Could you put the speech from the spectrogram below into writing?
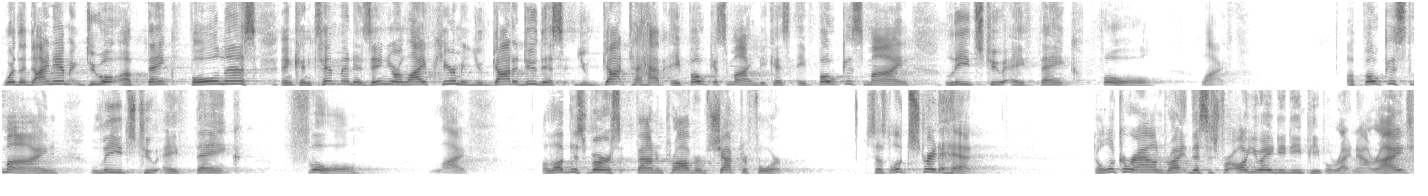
where the dynamic duo of thankfulness and contentment is in your life, hear me, you've got to do this. You've got to have a focused mind because a focused mind leads to a thankful life. A focused mind leads to a thankful life. I love this verse found in Proverbs chapter 4. It says, Look straight ahead. Don't look around, right? This is for all you ADD people right now, right?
